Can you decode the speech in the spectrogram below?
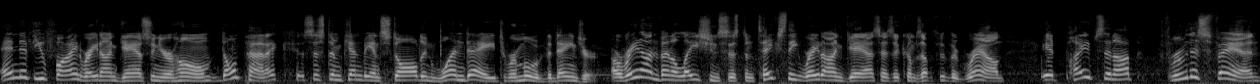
And if you find radon gas in your home, don't panic. A system can be installed in one day to remove the danger. A radon ventilation system takes the radon gas as it comes up through the ground, it pipes it up through this fan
